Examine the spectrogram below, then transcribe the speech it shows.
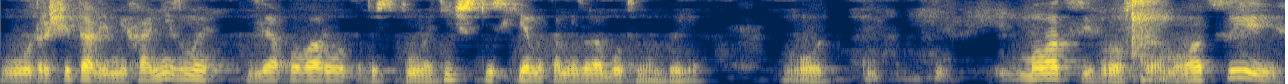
Вот, рассчитали механизмы для поворота, то есть кинематические схемы там разработаны были. Вот. Молодцы просто, молодцы.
